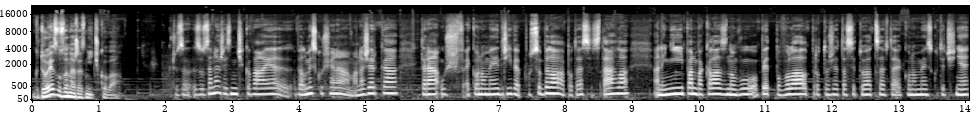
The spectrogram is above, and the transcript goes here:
Kdo je Zuzana Řezníčková? Zuzana Řezničková je velmi zkušená manažerka, která už v ekonomii dříve působila a poté se stáhla. A nyní pan Bakala znovu opět povolal, protože ta situace v té ekonomii skutečně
